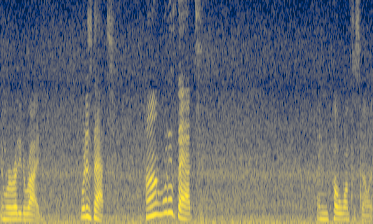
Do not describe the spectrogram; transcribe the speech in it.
and we're ready to ride. What is that? Huh? What is that? And Poe wants to smell it.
